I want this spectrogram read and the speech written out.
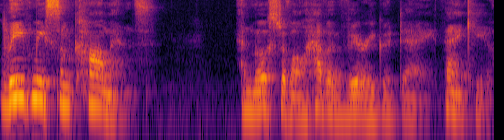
leave me some comments, and most of all, have a very good day. Thank you.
